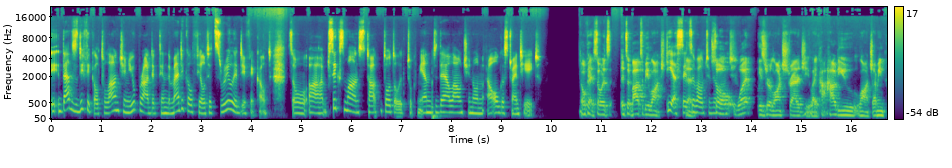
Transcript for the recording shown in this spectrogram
it, that's difficult to launch a new product in the medical field it's really difficult so uh, six months to- total it took me and they're launching on august 28 Okay, so it's it's about to be launched. Yes, it's then. about to be so launched. So, what is your launch strategy? Like, how, how do you launch? I mean,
